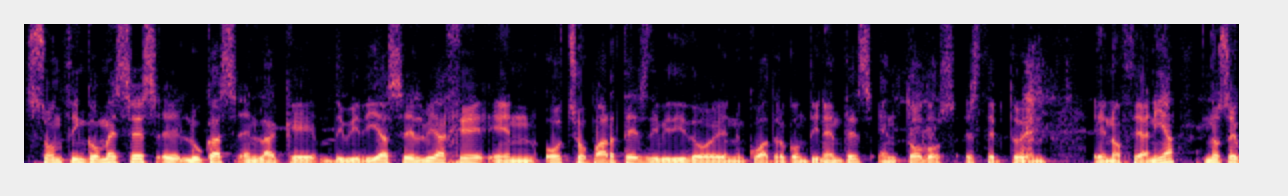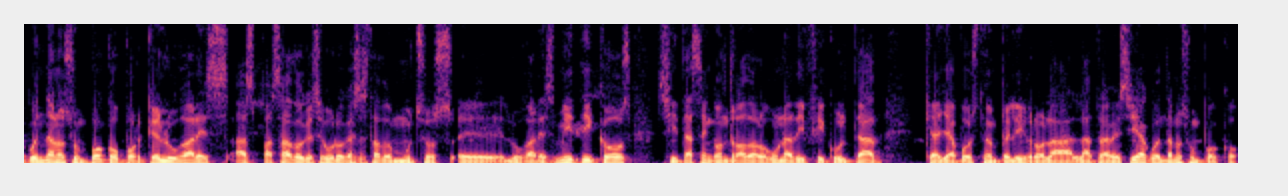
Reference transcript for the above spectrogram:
Son cinco meses, eh, Lucas, en la que dividías el viaje en ocho partes, dividido en cuatro continentes, en todos excepto en, en Oceanía. No sé, cuéntanos un poco por qué lugares has pasado, que seguro que has estado en muchos eh, lugares míticos, si te has encontrado alguna dificultad que haya puesto en peligro la, la travesía, cuéntanos un poco.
